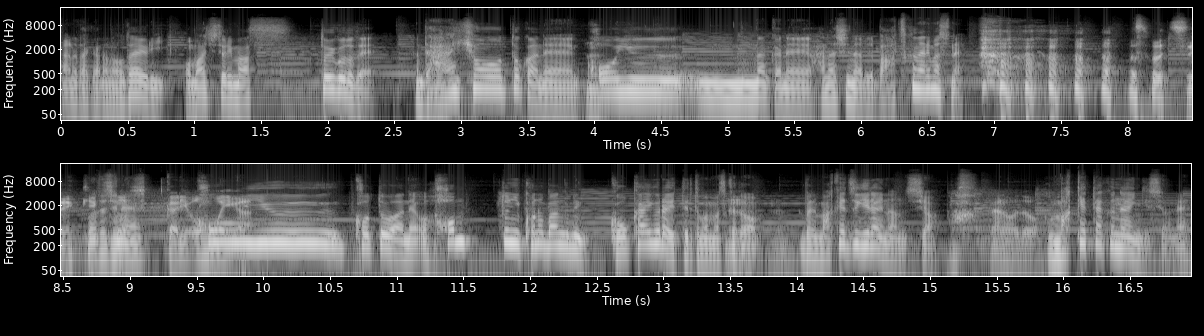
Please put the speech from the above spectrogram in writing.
あなたからのお便りお待ちしております。ということで代表とかね、こういう、なんかね、話になると熱くなりますね。そうですね。結構しっかり思いが。こういうことはね、本当にこの番組5回ぐらい言ってると思いますけど、うんうん、やっぱり負けず嫌いなんですよ。なるほど。負けたくないんですよね。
